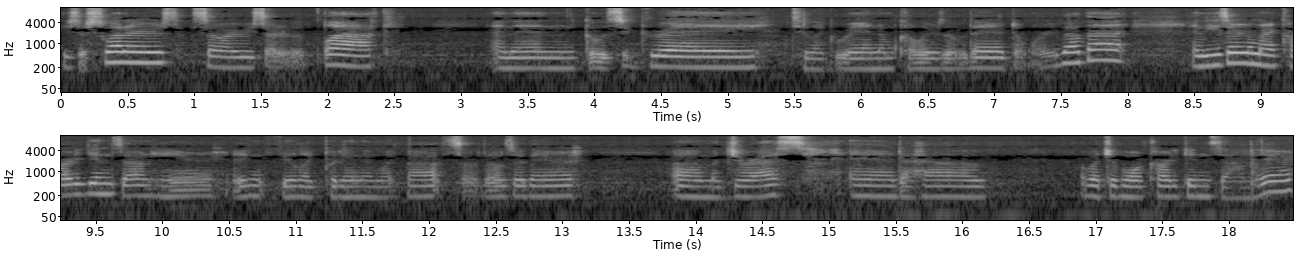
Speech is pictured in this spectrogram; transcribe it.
These are sweaters, so I restarted with black, and then goes to gray, to like random colors over there. Don't worry about that. And these are my cardigans down here. I didn't feel like putting them like that, so those are there. Um, a dress, and I have a bunch of more cardigans down there.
